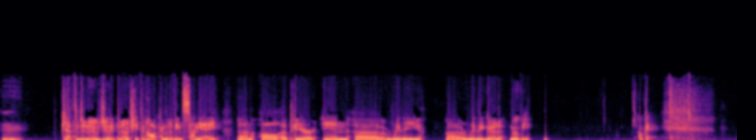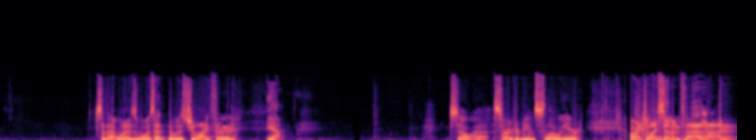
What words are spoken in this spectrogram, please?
Hmm. Catherine Deneuve, Juliette Binoche, Ethan Hawke, and Ludivine Sagnier um, all appear in a really, uh, really good movie. Okay. So that was what was that? That was July third. Yeah. So uh, sorry for being slow here. All right, July 7th. Uh, oh, yeah.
